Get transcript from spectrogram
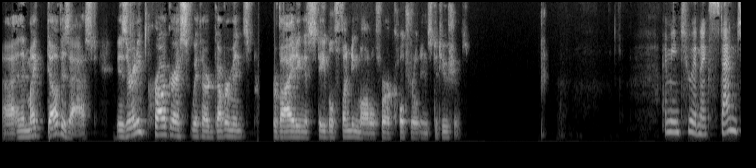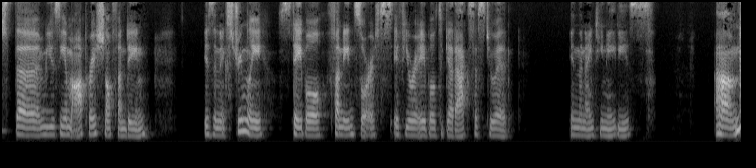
Uh, and then Mike Dove has asked, is there any progress with our governments providing a stable funding model for our cultural institutions? I mean, to an extent, the museum operational funding is an extremely stable funding source if you were able to get access to it in the 1980s. Um,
